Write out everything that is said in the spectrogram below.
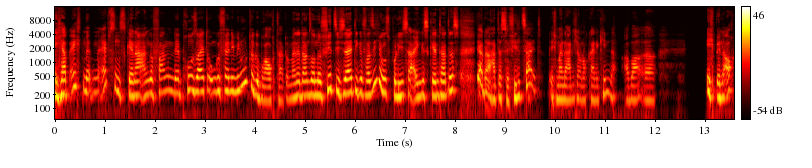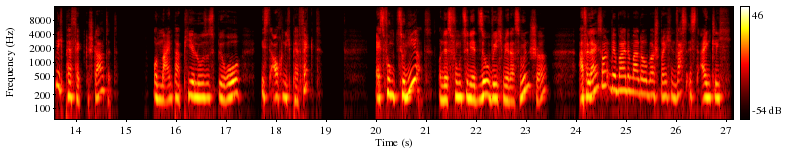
Ich habe echt mit einem Epson-Scanner angefangen, der pro Seite ungefähr eine Minute gebraucht hat. Und wenn du dann so eine 40-seitige Versicherungspolice eingescannt hattest, ja, da hattest du viel Zeit. Ich meine, da hatte ich auch noch keine Kinder. Aber äh, ich bin auch nicht perfekt gestartet. Und mein papierloses Büro ist auch nicht perfekt. Es funktioniert. Und es funktioniert so, wie ich mir das wünsche. Aber vielleicht sollten wir beide mal darüber sprechen, was ist eigentlich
